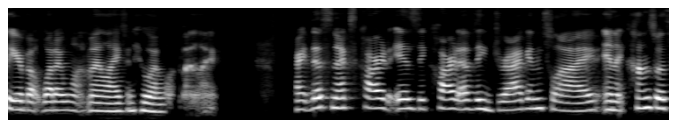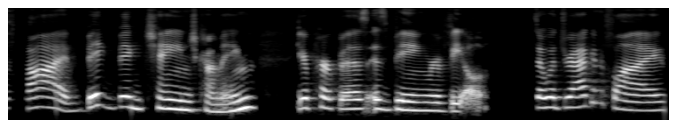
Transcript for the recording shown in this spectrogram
clear about what I want my life and who I want my life. All right, this next card is the card of the dragonfly, and it comes with five big, big change coming. Your purpose is being revealed. So, with dragonfly,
